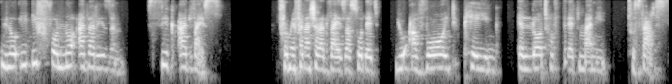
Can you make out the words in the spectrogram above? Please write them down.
you know, if for no other reason, seek advice from a financial advisor so that you avoid paying a lot of that money to SARS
